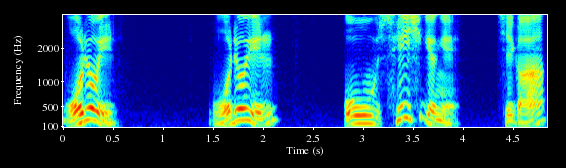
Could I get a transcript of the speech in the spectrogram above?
월요일, 월요일 오후 3시경에 제가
